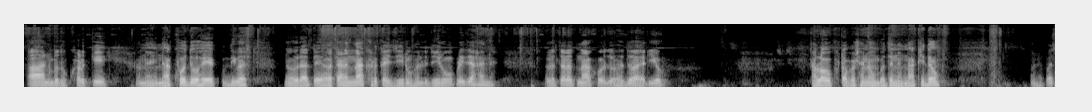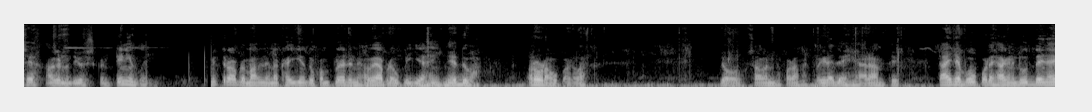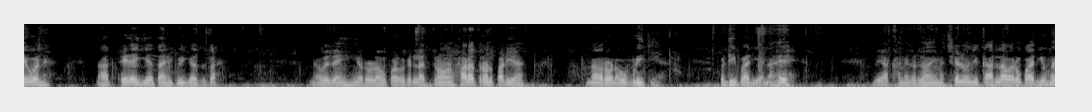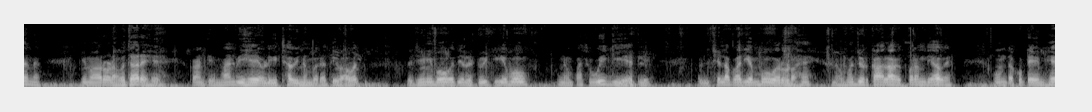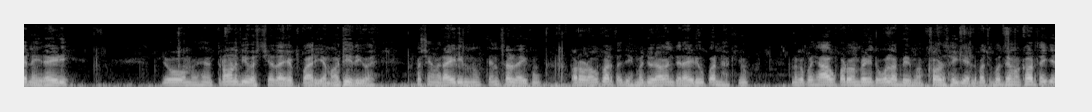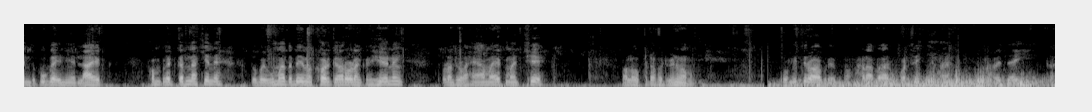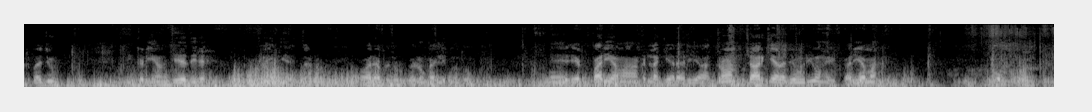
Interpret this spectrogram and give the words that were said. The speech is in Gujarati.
આ ને બધું ખડકી અને નાખવો દો એક દિવસ. નવરાતે હટાણે ના ખડકાય જીરું, એટલે જીરું ઉપડી જાય ને, એટલે તરત નાખવો દો હદો હાર્યો હાલો, ફટાફટ છે ને હું બધાને નાખી દઉં. અને પછી આગળનો દિવસ કન્ટિન્યુ કરીએ. મિત્રો, આપણે માલને નખાઈ ગયા તો કમ્પ્લેટ અને હવે આપણે ઉપડી ગયા અહીં નેદવા, અરોડા ઉપાડવા. જો, સાવનના ફળામાં પડ્યા જાય અહીં આરામથી. તાય છે બહુ પડે છે આગળ દૂધ દઈને આવ્યો ને, હાથ ઠેડાઈ ગયા, ત્યાં પૂઈ ગયા હતા. હવે જઈ અહીં અરોડા ઉપાડવા કેટલા? ત્રણ, સાડા ત્રણ પાડ્યા ના અરોડા ઉપડી ગયા. અઢી પાડ્યાના, હે. બે આખા નગર જો એમાં છેલ્લું જે કારલાવાળું પાડ્યું છે ને, એમાં અરોડા વધારે છે કારણ કે માંડવી છે ઓલી અઠાવી નંબર હતી વાવલ. એટલે ઝીણી બહુ હતી, એટલે ટૂટીએ બહુ. અને પાછું ઉઈ ગઈ એટલી. એટલે છેલ્લા પારિયામાં બહુ અરોડા હે. અને મજૂર કાલ આવે, પરમદી આવે. ઓમ તો ખૂટે એમ હે નહીં રાયડી જો અમે ત્રણ દિવસ થયા હતા એક પારિયામાં અઢી દિવસ. પછી અમે રાઈડિંગનું કેન્સલ રાખ્યું. અરોડા ઉપાડતા જઈએ. મજૂર આવે ને તે રાઈડી ઉપર નાખ્યું. નકર પછી આ ઉપાડવામાં રહી તો ઓલા બેમાં ખડ થઈ જાય. એટલે પછી બધામાં ખડ થઈ જાય ને તો પુગાય નહીં. એટલે આ એક કમ્પ્લીટ કરી નાખીએ ને તો ભાઈ ઉમા તો બેમાં ખડ કે અરોડા છે નહીં. થોડા થોડા હે, આમાં એકમાં જ છે. હલો, ફટાફટ વીણવા માંડીએ. તો મિત્રો, આપણે ભાડા બાર ઉપર થઈ ગયા હવે જઈ ઘર બાજુ. નીકળીએ ધીરે ધીરે. ભૂખ લાગી ગયા સવારે આપણે થોડું વહેલું ખાઈ લીધું હતું. ને એક પારિયામાં કેટલા ક્યારા રહ્યા? ત્રણ, ચાર ક્યારા જેવું રહ્યું છે એક પારિયામાં.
